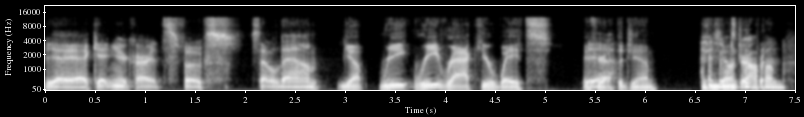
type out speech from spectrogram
Yeah, yeah. Get in your carts, folks. Settle down. Yep. Re re rack your weights if you're at the gym. And don't drop them.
